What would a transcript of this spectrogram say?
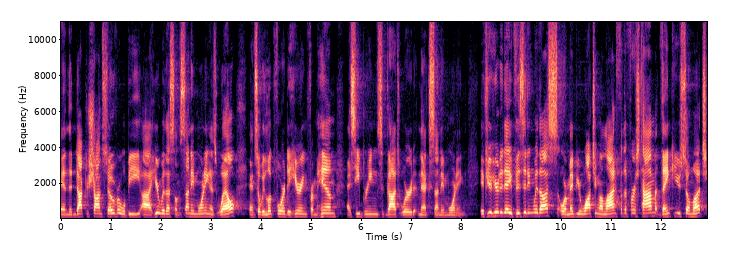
And then Dr. Sean Stover will be uh, here with us on Sunday morning as well. And so we look forward to hearing from him as he brings God's word next Sunday morning. If you're here today visiting with us, or maybe you're watching online for the first time, thank you so much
